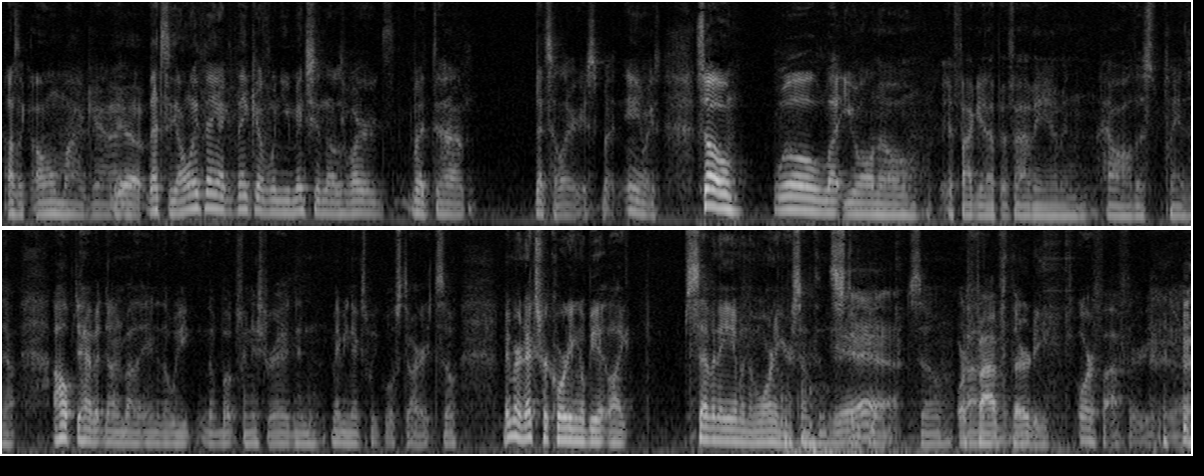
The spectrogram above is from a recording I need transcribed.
I was like, "Oh my god!" Yeah. that's the only thing I can think of when you mention those words. But uh, that's hilarious. But anyways, so we'll let you all know if I get up at 5 a.m. and how all this plans out. I hope to have it done by the end of the week. The book finished read, and then maybe next week we'll start it. So maybe our next recording will be at like 7 a.m. in the morning or something Yeah. stupid. So Or um, five thirty. or 5:30. Yeah.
